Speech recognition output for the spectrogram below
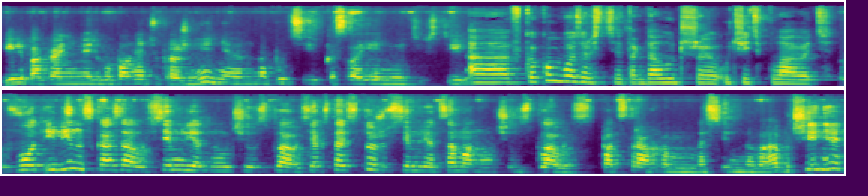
или, по крайней мере, выполнять упражнения на пути к освоению этих стилей. А в каком возрасте тогда лучше учить плавать? Вот Илина сказала, в 7 лет научилась плавать. Я, кстати, тоже в 7 лет сама научилась плавать под страхом насильного обучения.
